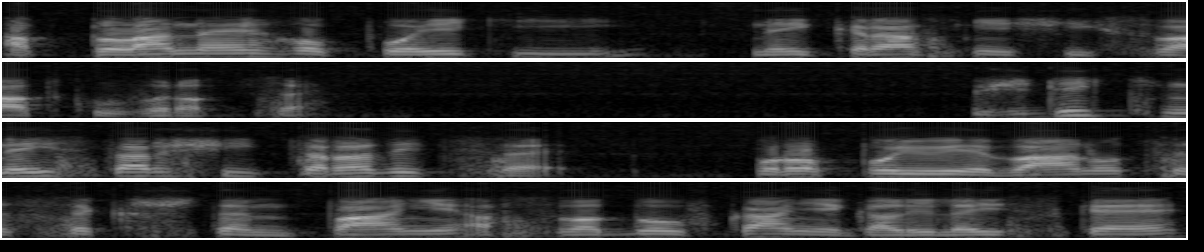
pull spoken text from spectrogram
a planého pojetí nejkrásnějších svátků v roce. Vždyť nejstarší tradice propojuje Vánoce se křtem páně a svatbou v káně galilejské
